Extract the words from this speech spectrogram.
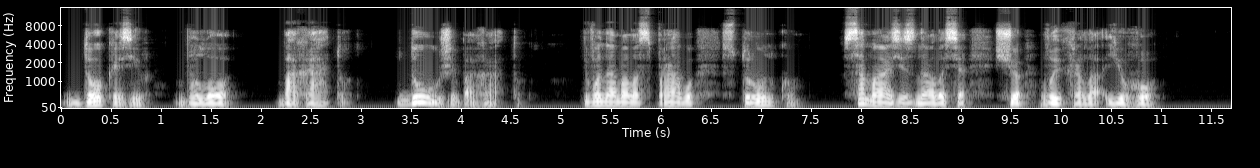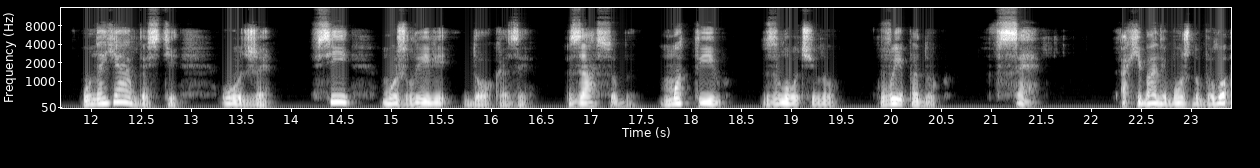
Доказів було багато, дуже багато. Вона мала справу з трунком, сама зізналася, що викрала його. У наявності, отже, всі можливі докази, засоби, мотив злочину, випадок, все. А хіба не можна було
